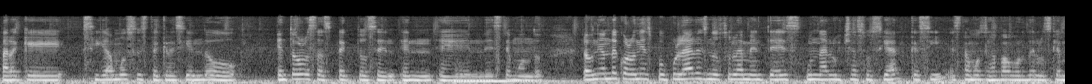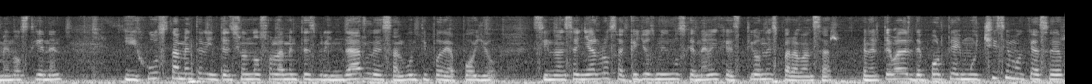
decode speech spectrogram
para que sigamos este, creciendo en todos los aspectos en, en, este mundo. La Unión de Colonias Populares no solamente es una lucha social, que sí, estamos a favor de los que menos tienen, y justamente la intención no solamente es brindarles algún tipo de apoyo, sino enseñarlos a que ellos mismos generen gestiones para avanzar. En el tema del deporte hay muchísimo que hacer.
